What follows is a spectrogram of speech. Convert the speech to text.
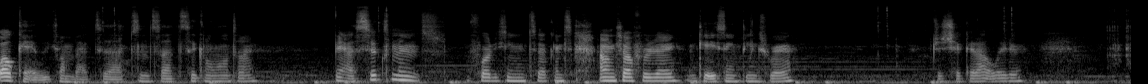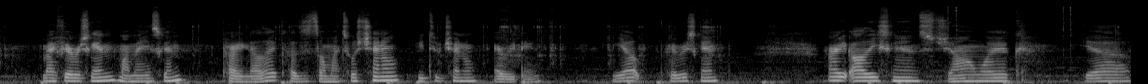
Okay, we come back to that since that's taking a long time. Yeah, six minutes, 14 seconds. I don't show for today in case anything's rare. Just check it out later. My favorite skin, my main skin. Probably know that because it's on my Twitch channel, YouTube channel, everything. Yep, favorite skin. Alright, all these skins. John Wick. Yeah.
